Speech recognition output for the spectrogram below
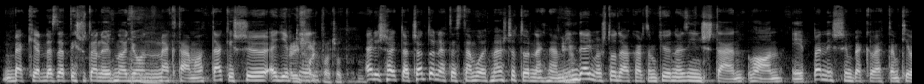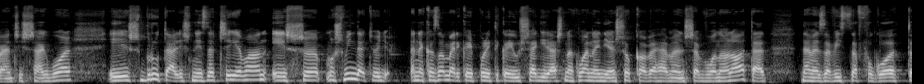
bekérdezett, és utána őt nagyon megtámadták, és ő egyébként... hagyta a csatornát. El is hagyta a csatornát, aztán volt más csatornáknál, mindegy, most oda akartam kijönni, az Instán van éppen, és én bekövettem kíváncsiságból, és brutális nézettsége van, és most mindegy, hogy ennek az amerikai politikai újságírásnak van egy ilyen sokkal vehemensebb vonala, tehát nem ez a visszafogott,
